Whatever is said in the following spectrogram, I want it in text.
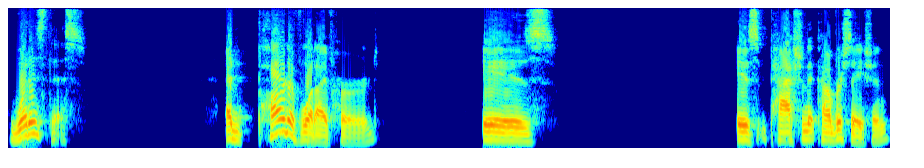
What is this? And part of what I've heard is is passionate conversation.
